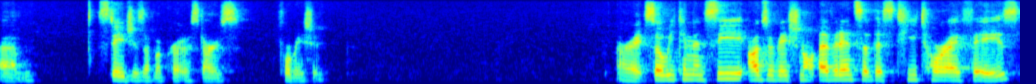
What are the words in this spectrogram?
um, stages of a protostar's formation. All right, so we can then see observational evidence of this T Tauri phase.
